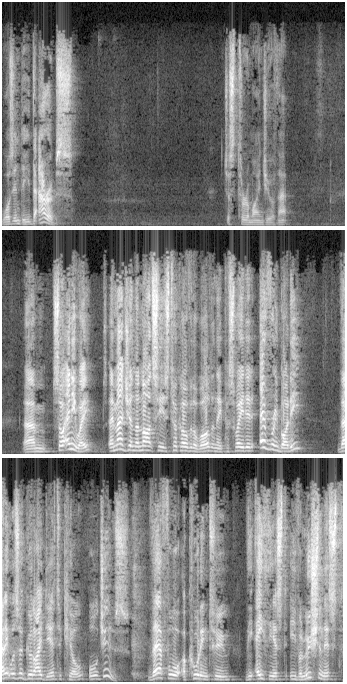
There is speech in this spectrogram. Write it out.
was indeed the Arabs. Just to remind you of that. Um, so, anyway, imagine the Nazis took over the world and they persuaded everybody that it was a good idea to kill all Jews. Therefore, according to the atheist evolutionist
